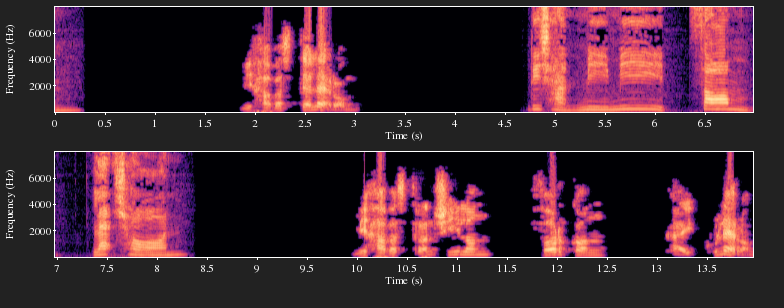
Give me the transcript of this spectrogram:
น Mi havas teleron. ดิฉันมีมีด ซ่อม และช้อน Mi havas tranĉilon, forkon kaj kuleron.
